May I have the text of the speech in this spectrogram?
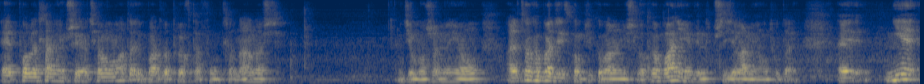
E, polecanie przyjaciołom, a to jest bardzo prosta funkcjonalność gdzie możemy ją, ale trochę bardziej skomplikowane niż logowanie, więc przydzielamy ją tutaj. E, nie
